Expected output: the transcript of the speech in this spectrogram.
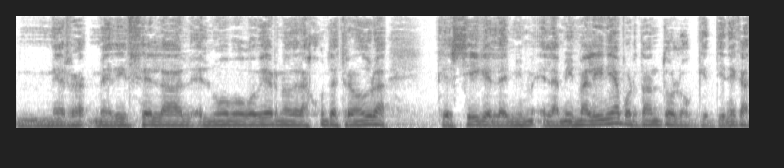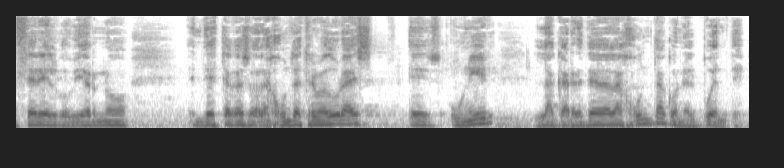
Me, dice el nuevo gobierno de la Junta de Extremadura que sigue en la, misma, línea, por tanto, lo que tiene que hacer el gobierno, de este caso de la Junta de Extremadura, es, es unir la carretera de la Junta con el puente.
